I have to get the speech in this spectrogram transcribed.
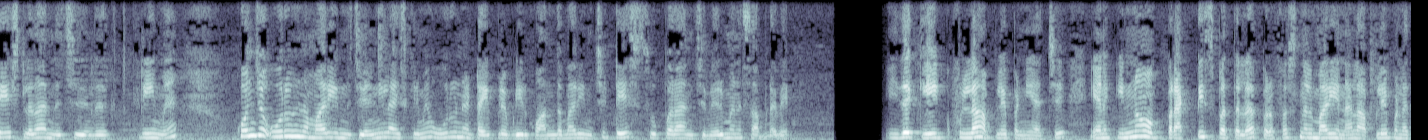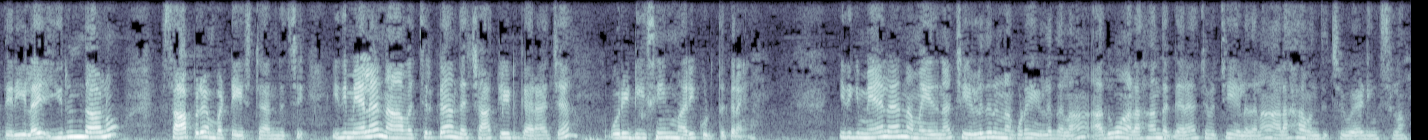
டேஸ்ட்ல தான் இருந்துச்சு இந்த க்ரீமு கொஞ்சம் உருகுன மாதிரி இருந்துச்சு. வெனிலா ஐஸ்கிரீமே உருகுன டைப்ல எப்படி இருக்கும்? அந்த மாதிரி இருந்துச்சு. டேஸ்ட் சூப்பரா இருந்துச்சு. வெறுமனே சாப்பிடவே. இதை கேக் ஃபுல்லாக அப்ளை பண்ணியாச்சு. எனக்கு இன்னும் ப்ராக்டிஸ் பத்தல. ப்ரொஃபஷனல் மாதிரி என்னால் அப்ளை பண்ண தெரியல. இருந்தாலும் சாப்பிட ரொம்ப டேஸ்ட்டாக இருந்துச்சு. இது மேலே நான் வச்சிருக்க அந்த சாக்லேட் கராஜை ஒரு டிசைன் மாதிரி கொடுத்துக்கிறேன். இதுக்கு மேலே நம்ம எதனாச்சும் எழுதணுன்னா கூட எழுதலாம். அதுவும் அழகா அந்த கராஜை வச்சு எழுதலாம். அழகா வந்துச்சு வேர்டிங்ஸ்லாம்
